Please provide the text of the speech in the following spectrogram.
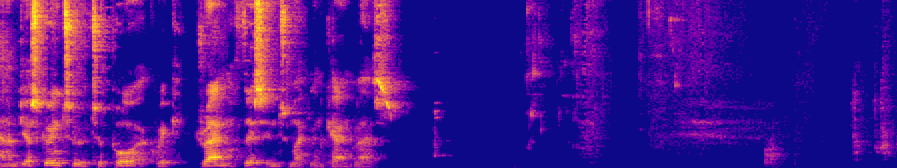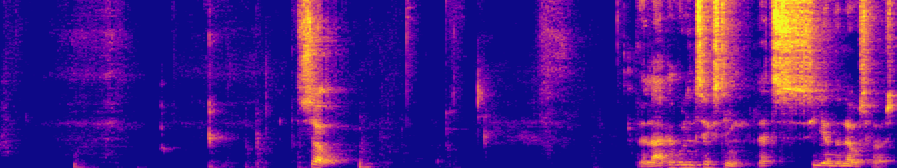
And I'm just going to, to pour a quick dram of this into my Glencairn glass. So, the Lagavulin 16, let's see on the nose first.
